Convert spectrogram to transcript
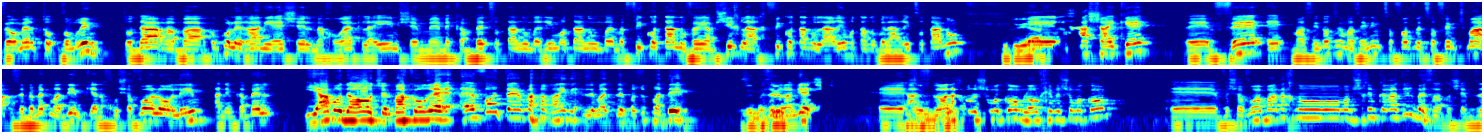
ואומר, ואומרים תודה רבה, קודם כל לרני אשל מאחורי הקלעים שמקבץ אותנו, מרים אותנו, מפיק אותנו וימשיך להפיק אותנו, להרים אותנו ולהריץ אותנו. מדויק. אה, לך שייקה, אה, ומאזינות ומאזינים, צופות וצופים, תשמע, זה באמת מדהים, כי אנחנו שבוע לא עולים, אני מקבל ים הודעות של מה קורה, איפה אתם, מה העניין, זה, זה פשוט מדהים. זה מדהים. זה מרגש. אה, זה אז מדהים. לא הלכנו לשום מקום, לא הולכים לשום מקום, אה, ושבוע הבא אנחנו ממשיכים כרגיל בעזרת השם, זה,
